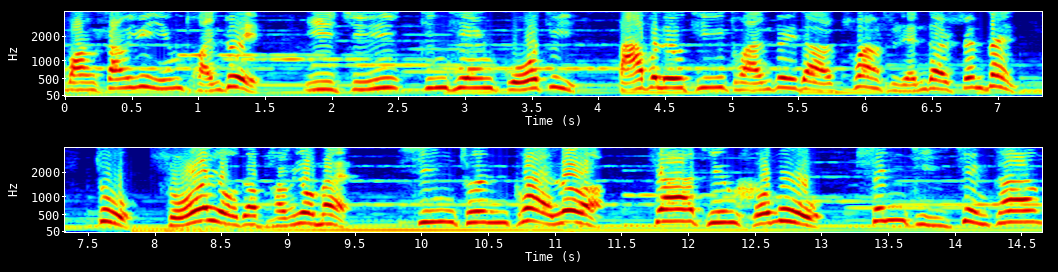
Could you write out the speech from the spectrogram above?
网商运营团队以及今天国际 WT 团队的创始人的身份，祝所有的朋友们新春快乐！家庭和睦，身体健康，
